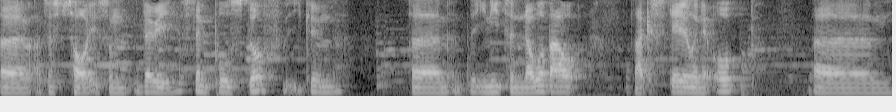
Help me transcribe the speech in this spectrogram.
Uh, I just taught you some very simple stuff that you can, um, that you need to know about, like scaling it up, um,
